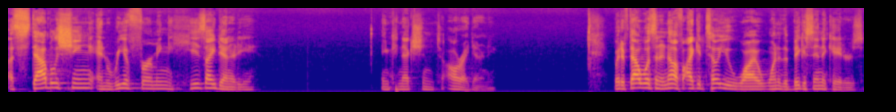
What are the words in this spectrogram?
establishing and reaffirming His identity in connection to our identity. But if that wasn't enough, I could tell you why one of the biggest indicators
